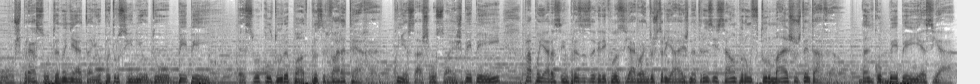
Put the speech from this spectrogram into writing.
O Expresso da Manhã tem o patrocínio do BPI. A sua cultura pode preservar a terra. Conheça as soluções BPI para apoiar as empresas agrícolas e agroindustriais na transição para um futuro mais sustentável. Banco BPI SA.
